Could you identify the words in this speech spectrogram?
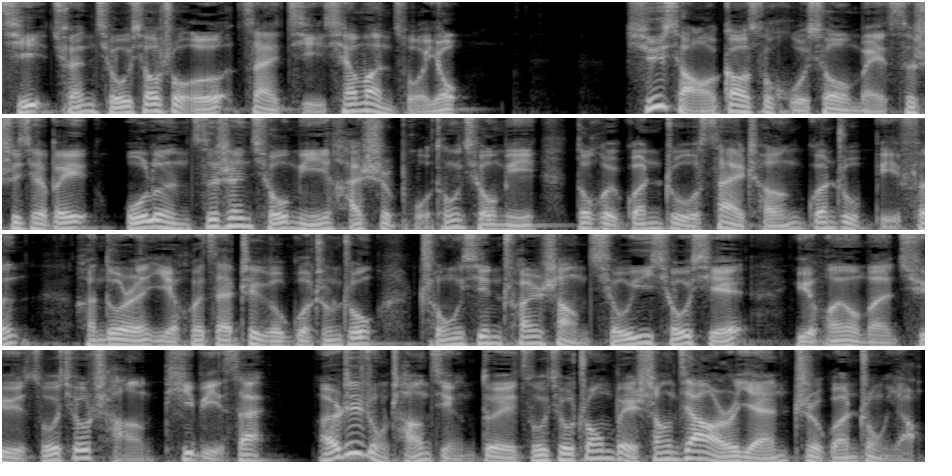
其全球销售额在几千万左右。徐晓告诉虎嗅，每次世界杯，无论资深球迷还是普通球迷，都会关注赛程、关注比分。很多人也会在这个过程中重新穿上球衣球鞋，与朋友们去足球场踢比赛。而这种场景对足球装备商家而言至关重要。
